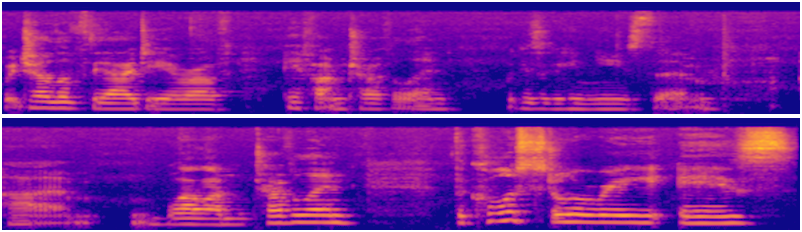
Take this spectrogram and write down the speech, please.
which I love the idea of if I'm travelling because I can use them um, while I'm travelling. The colour story is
